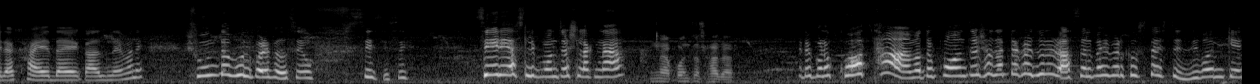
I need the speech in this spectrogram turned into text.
এরা খায় দেয় কাজ নেই। মানে শুনতে ভুল করে ফেলছি। উফ সি সি সি সিরিয়াসলি পঞ্চাশ লাখ না? না পঞ্চাশ হাজার। এটা কোনো কথা। মাত্র পঞ্চাশ হাজার টাকার জন্য রাসেল ভাইবার খুঁজতে আসছে। জীবনকে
